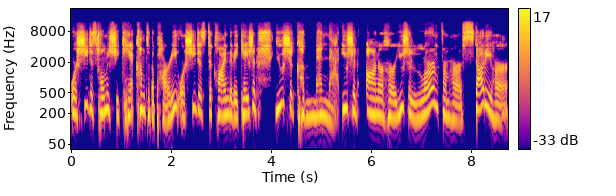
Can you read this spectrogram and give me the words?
or she just told me she can't come to the party or she just declined the vacation. You should commend that. You should honor her. You should learn from her study her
